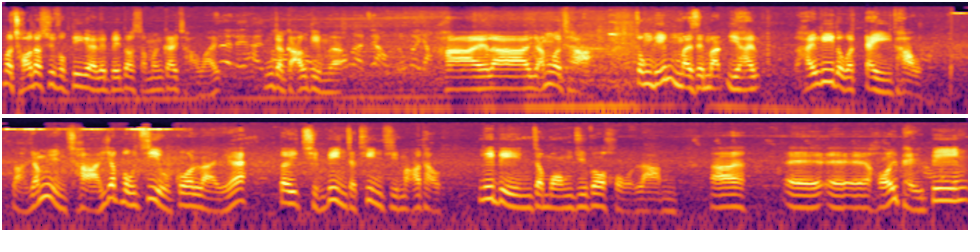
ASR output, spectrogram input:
咁啊坐得舒服啲嘅，你俾多十蚊雞茶位咁就搞掂啦。講啊，朝頭早嘅飲。係啦，飲個茶，重點唔係食物，而係喺呢度嘅地頭。嗱，飲完茶一步之遙過嚟咧，對前邊就天字碼頭，呢邊就望住個河南啊誒誒誒海皮邊。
